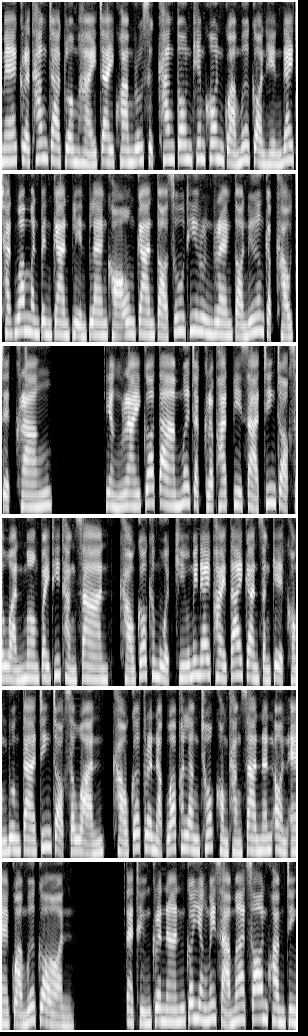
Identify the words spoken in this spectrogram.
แม้กระทั่งจากลมหายใจความรู้สึกข้างต้นเข้มข้นกว่าเมื่อก่อนเห็นได้ชัดว่ามันเป็นการเปลี่ยนแปลงขององค์การต่อสู้ที่รุนแรงต่อเนื่องกับเขาเจ็ดครั้ง อย่างไรก็ตามเมื่อจักรพรรดิปีศาจจิ้งจอกสวรรค์มองไปที่ถังซาน เขาก็ขมวดคิ้วไม่ได้ภายใต้การสังเกตของดวงตาจิ้งจอกสวรรค์ เขาก็ตระหนักว่าพลังโชคของถังซานนั้นอ่อนแอกว่าเมื่อก่อน แต่ถึงกระนั้นก็ยังไม่สามารถซ่อนความจริง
